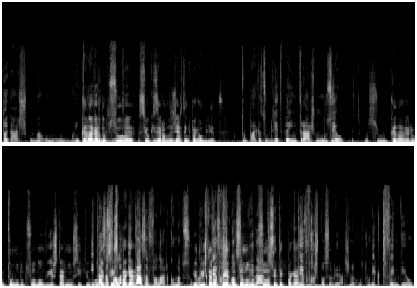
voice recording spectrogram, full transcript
Pagares uma. um- uma O cadáver do bilhete. pessoa, se eu quiser homenagear, tenho que pagar um bilhete. Tu pagas um bilhete para entrares no museu. Mas o cadáver, o túmulo do pessoa não devia estar num sítio E onde é preciso falar, e pagar. estás a falar com uma pessoa. Eu devia que estar ao pé do túmulo do responsabilidades- pessoa sem ter que pagar. teve responsabilidades na cultura e que defendeu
